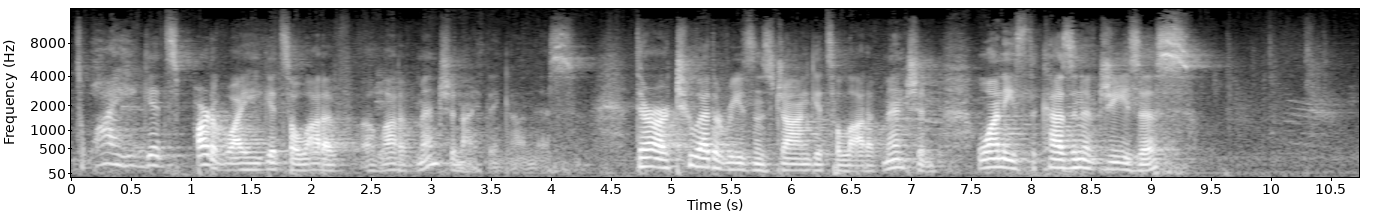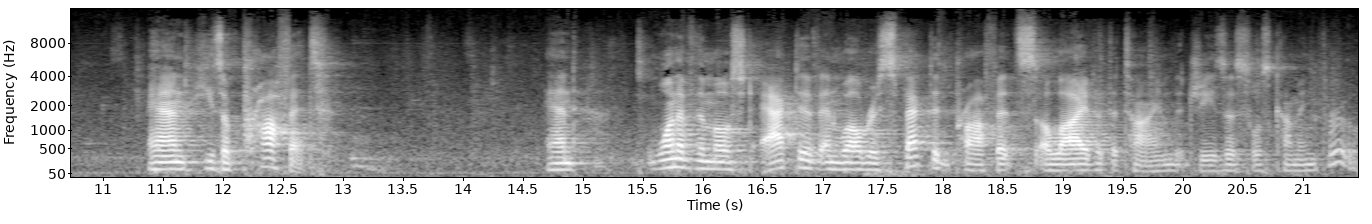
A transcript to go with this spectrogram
It's why he gets part of why he gets a lot of a lot of mention, I think, on this. There are two other reasons John gets a lot of mention. One, he's the cousin of Jesus, and he's a prophet. And one of the most active and well respected prophets alive at the time that Jesus was coming through.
